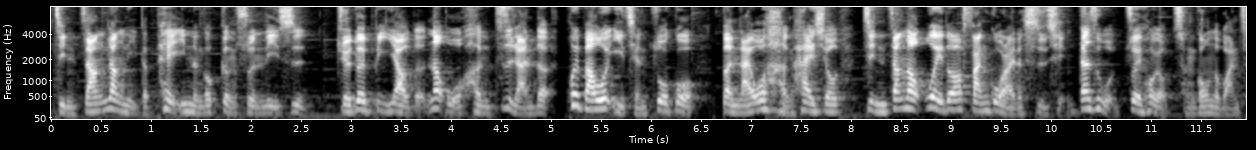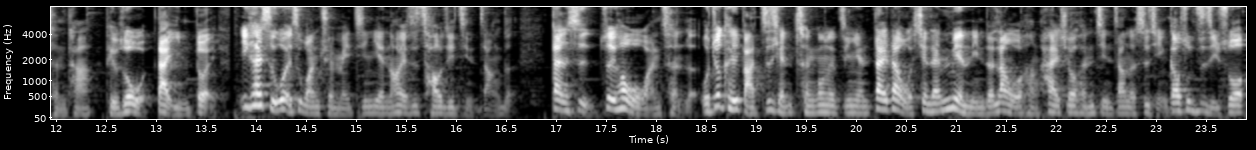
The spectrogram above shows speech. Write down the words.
紧张，让你的配音能够更顺利是绝对必要的。那我很自然的会把我以前做过。本来我很害羞、紧张到胃都要翻过来的事情，但是我最后有成功的完成它。比如说我带营队，一开始我也是完全没经验，然后也是超级紧张的，但是最后我完成了，我就可以把之前成功的经验带到我现在面临的让我很害羞、很紧张的事情，告诉自己说，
